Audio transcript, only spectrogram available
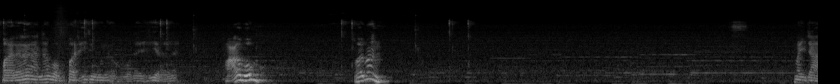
เปิดแล้วกันนะผมเปิดให้ดูเลยโอ้โหได้ที่อะไรเลยมาครับผมเปิดมันไม่ได้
